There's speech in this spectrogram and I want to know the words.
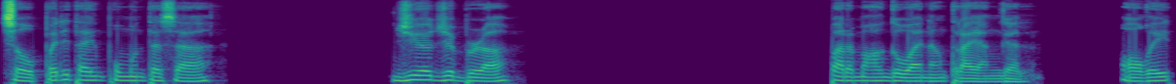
So, pwede tayong pumunta sa GeoGebra para makagawa ng triangle. Okay?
